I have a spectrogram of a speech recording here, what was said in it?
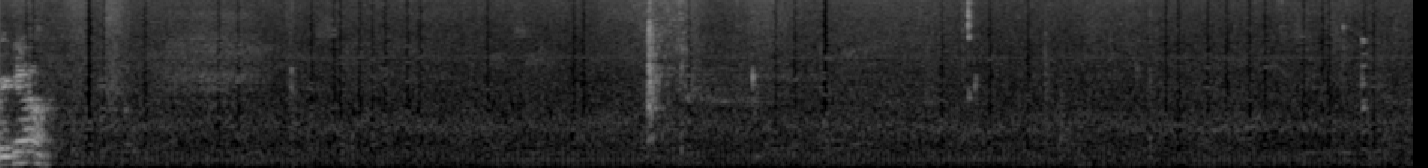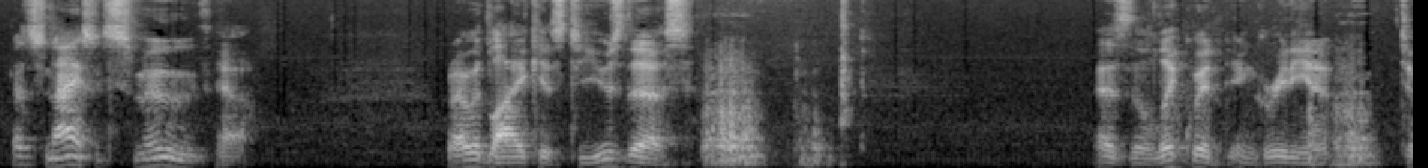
we go. That's nice. It's smooth. What I would like is to use this as the liquid ingredient to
